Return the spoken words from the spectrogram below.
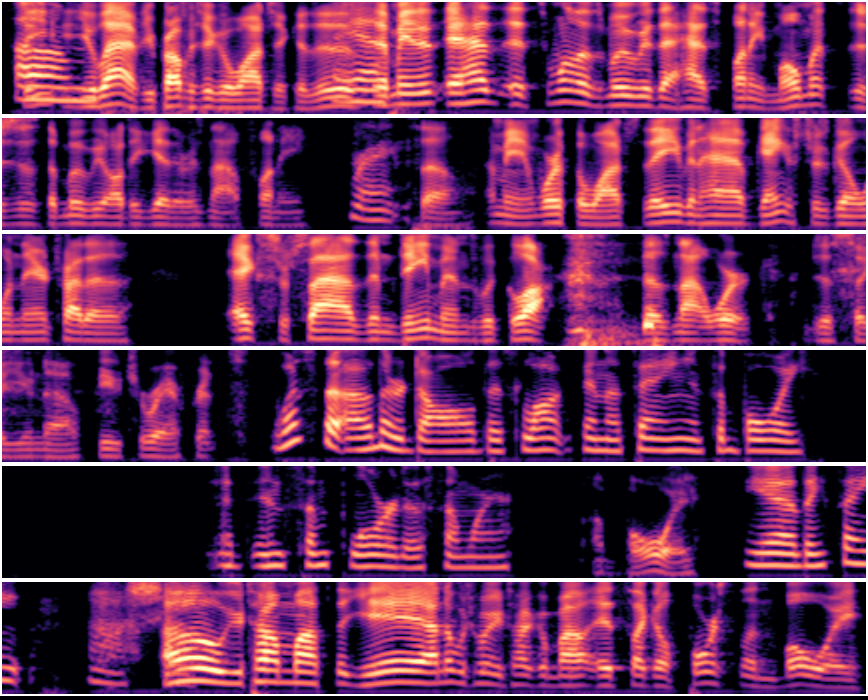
See, Um, you laughed. You probably should go watch it because it is. Yeah. I mean, it, it has. It's one of those movies that has funny moments. It's just the movie altogether is not funny. Right. So, I mean, worth the watch. They even have gangsters go in there and try to exorcise them demons with Glocks. Does not work. Just so you know, future reference. What's the other doll that's locked in a thing? It's a boy. It, in some Florida somewhere. A boy. Yeah, they say. Oh shit. Oh, you're talking about the yeah. I know which one you're talking about. It's like a porcelain boy,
